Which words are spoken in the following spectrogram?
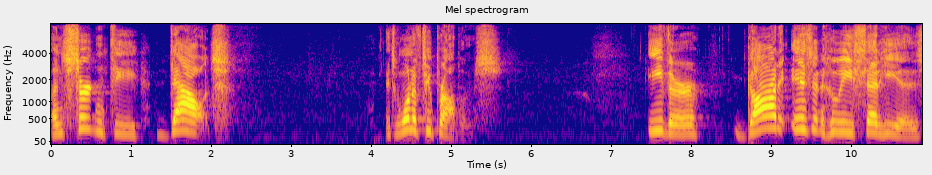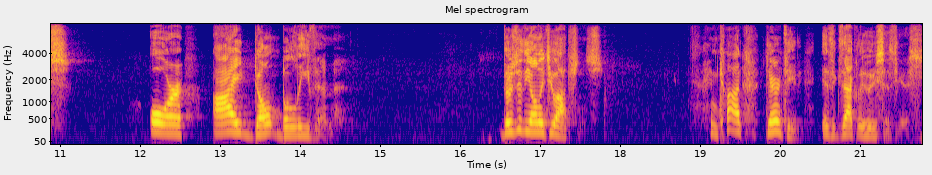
uncertainty, doubt, it's one of two problems. Either God isn't who he said he is, or I don't believe him. Those are the only two options. And God, guaranteed, is exactly who he says he is.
